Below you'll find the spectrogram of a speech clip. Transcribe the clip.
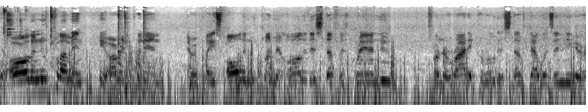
And all the new plumbing he already put in and replaced all the new plumbing. All of this stuff is brand new from the rotted, corroded stuff that was in there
